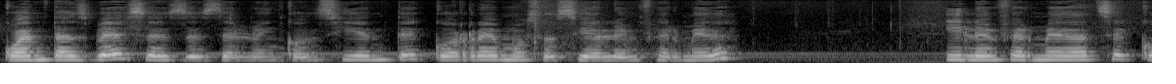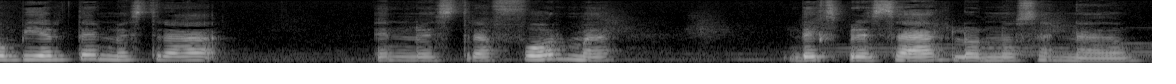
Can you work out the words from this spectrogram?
¿Cuántas veces desde lo inconsciente corremos hacia la enfermedad? Y la enfermedad se convierte en nuestra, en nuestra forma de expresar lo no sanado,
